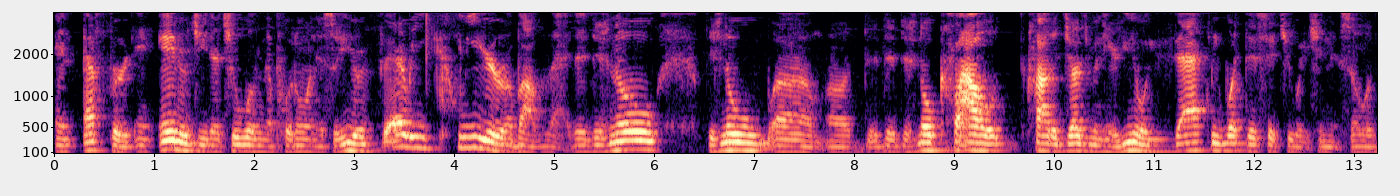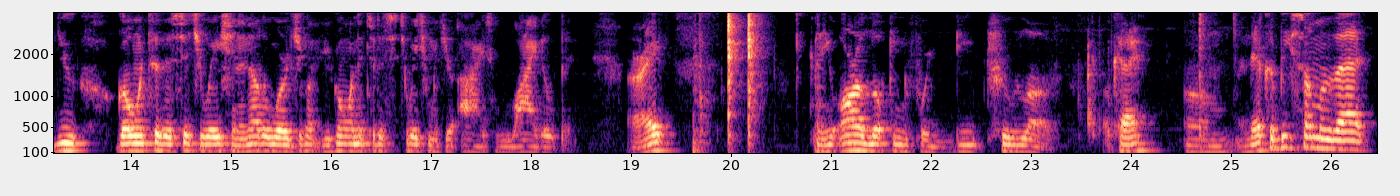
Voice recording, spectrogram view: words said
and effort and energy that you're willing to put on it. So you're very clear about that. There's no there's no um, uh, there's no cloud cloud of judgment here. You know exactly what this situation is. So if you go into this situation, in other words, you're going you're going into the situation with your eyes wide open. All right, and you are looking for deep, true love. Okay, um, and there could be some of that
